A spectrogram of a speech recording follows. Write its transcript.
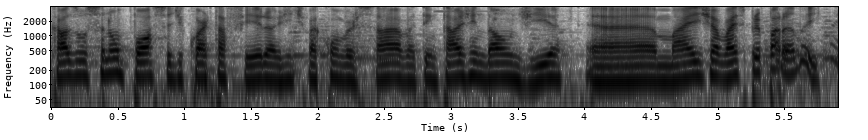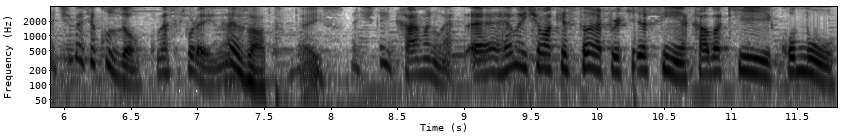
Caso você não possa de quarta-feira, a gente vai conversar, vai tentar agendar um dia, é, mas já vai se preparando aí. A gente vai ser cuzão, começa por aí, né? Exato, é isso. A gente tem cara, mas não é. É realmente é uma questão, né? Porque assim, acaba que, como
